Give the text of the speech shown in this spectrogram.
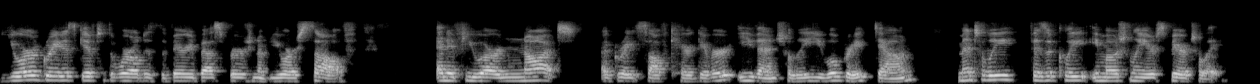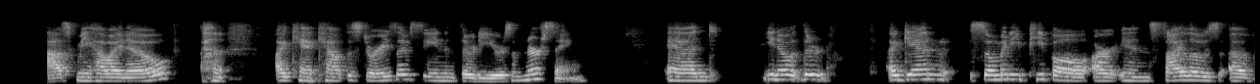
Your greatest gift to the world is the very best version of yourself. And if you are not a great self caregiver, eventually you will break down mentally, physically, emotionally, or spiritually. Ask me how I know. I can't count the stories I've seen in 30 years of nursing. And, you know, there, again, so many people are in silos of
